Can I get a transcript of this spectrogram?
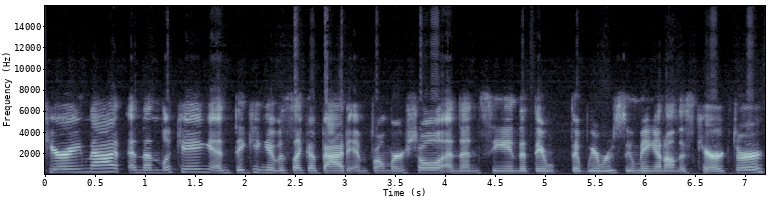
hearing that and then looking and thinking it was like a bad infomercial, and then seeing that they that we were zooming in on this character,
